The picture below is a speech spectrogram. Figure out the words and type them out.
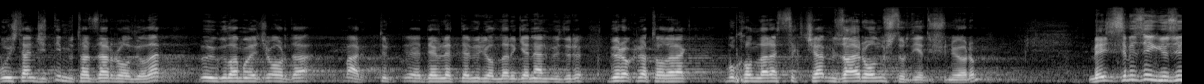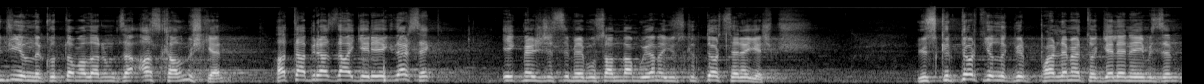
bu işten ciddi mütazarrı oluyorlar. Uygulamacı orada var. Türk e, Devlet Demir Yolları Genel Müdürü bürokrat olarak bu konulara sıkça müzahir olmuştur diye düşünüyorum. Meclisimizin 100. yılını kutlamalarımıza az kalmışken hatta biraz daha geriye gidersek ilk meclisi mebusandan bu yana 144 sene geçmiş. 144 yıllık bir parlamento geleneğimizin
